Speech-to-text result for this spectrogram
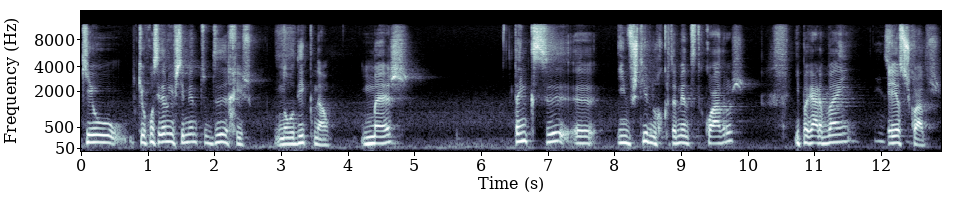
que eu, que eu considero um investimento de risco. Não o digo que não, mas tem que se investir no recrutamento de quadros e pagar bem Isso. a esses quadros.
